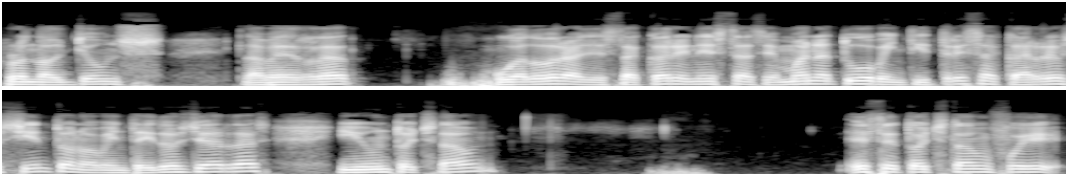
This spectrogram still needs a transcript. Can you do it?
Ronald Jones, la verdad, jugador a destacar en esta semana, tuvo 23 acarreos, 192 yardas y un touchdown. Este touchdown fue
